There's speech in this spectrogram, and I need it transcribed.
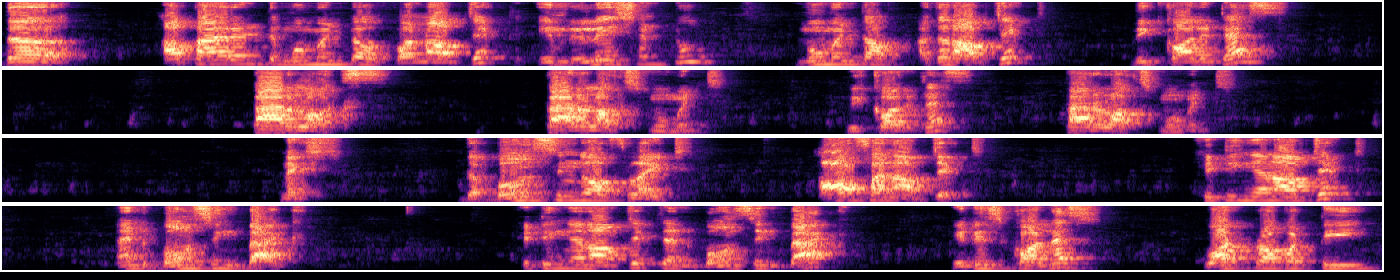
the apparent movement of one object in relation to movement of other object, we call it as parallax. Parallax movement. We call it as parallax movement. Next, the bouncing of light off an object, hitting an object and bouncing back. Hitting an object and bouncing back, it is called as what property?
